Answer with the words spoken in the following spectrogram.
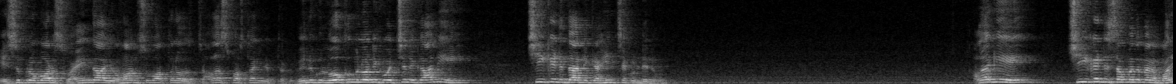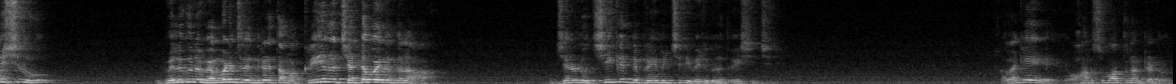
యేసుప్రభువారు స్వయంగా యోహాన్ సువార్తలో చాలా స్పష్టంగా చెప్తాడు. వెలుగు లోకంలోనికి వచ్చింది కానీ చీకటి దాన్ని గ్రహించకుండెను. అలాగే చీకటి సంబంధమైన మనుషులు వెలుగును వెంబడించలేదు. ఎందుకంటే తమ క్రియలు చెడ్డపోయినందున జనులు చీకటిని ప్రేమించి వెలుగును ద్వేషించి అలాగే యోహాను సువార్తలు అంటాడు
